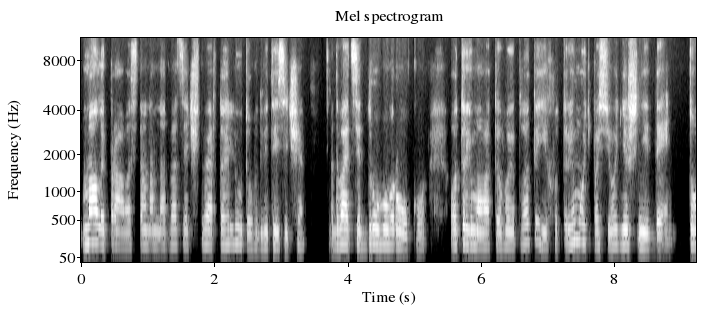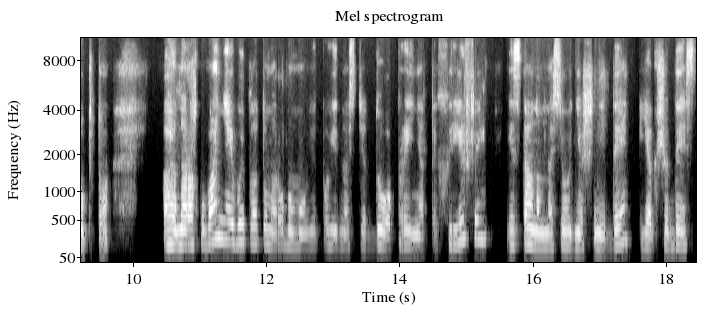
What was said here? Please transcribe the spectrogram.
мали право станом на 24 лютого 2022 року отримувати виплати, їх отримують по сьогоднішній день. Тобто е, нарахування і виплату ми робимо у відповідності до прийнятих рішень, і станом на сьогоднішній день, якщо десь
